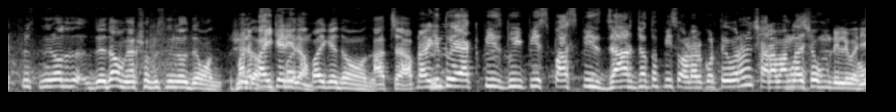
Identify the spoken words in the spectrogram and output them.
এক পিস নিলেও যে দাম একশো পিস নিলেও দেওয়ান মানে পাইকারি দাম? পাইকারি দাম আমাদের। আচ্ছা আপনারা কিন্তু এক পিস দুই পিস পাঁচ পিস যার যত পিস অর্ডার করতে পারেন সারা বাংলাদেশে হোম ডেলিভারি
